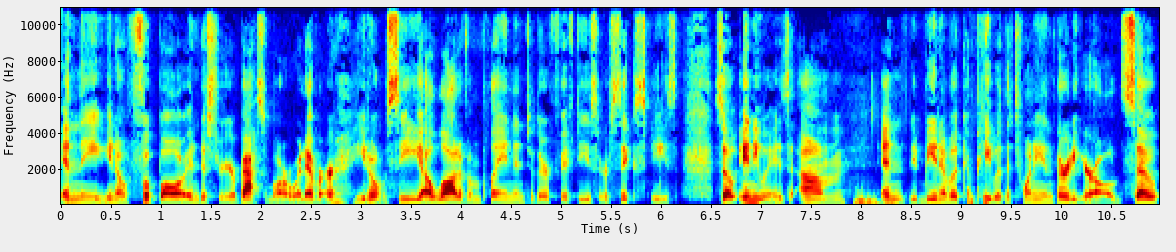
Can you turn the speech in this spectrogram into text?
in the you know football industry or basketball or whatever you don't see a lot of them playing into their 50s or 60s so anyways um and being able to compete with the 20 and 30 year olds so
